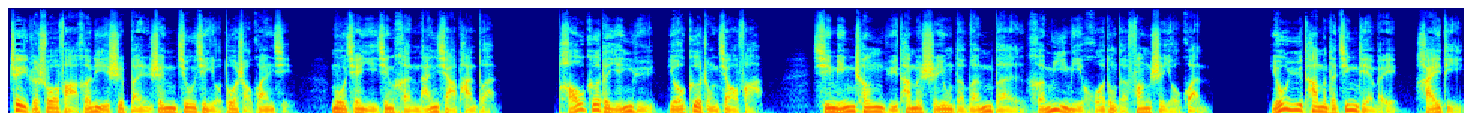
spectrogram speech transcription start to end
这个说法和历史本身究竟有多少关系，目前已经很难下判断。袍哥的隐语有各种叫法。其名称与他们使用的文本和秘密活动的方式有关。由于他们的经典为海底，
